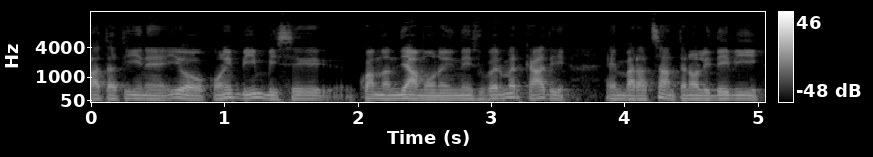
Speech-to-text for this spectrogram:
patatine. Io con i bimbi, se, quando andiamo nei, nei, supermercati, è imbarazzante, no? Devi,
